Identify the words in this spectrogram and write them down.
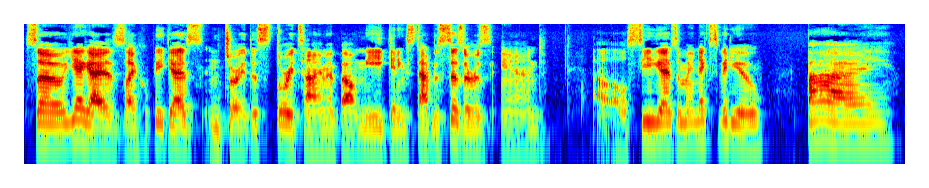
So yeah, guys. I hope you guys enjoyed this story time about me getting stabbed with scissors, and I'll see you guys in my next video. Bye.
